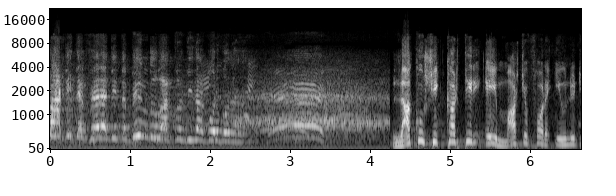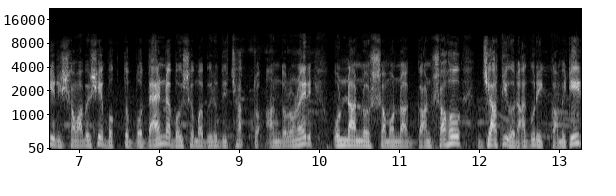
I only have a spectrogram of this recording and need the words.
মাটিতে ফেলে দিতে বিন্দু মাত্র দ্বিধা করব না। লাখো শিক্ষার্থীর এই মার্চ ফর ইউনিটির সমাবেশে বক্তব্য দেন বৈষম্য বিরোধী ছাত্র আন্দোলনের অন্যান্য সমন্বয়কগণ সহ জাতীয় নাগরিক কমিটির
